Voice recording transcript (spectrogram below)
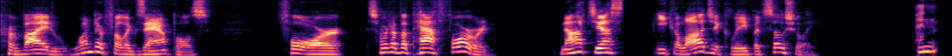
provide wonderful examples for sort of a path forward, not just ecologically, but socially. And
